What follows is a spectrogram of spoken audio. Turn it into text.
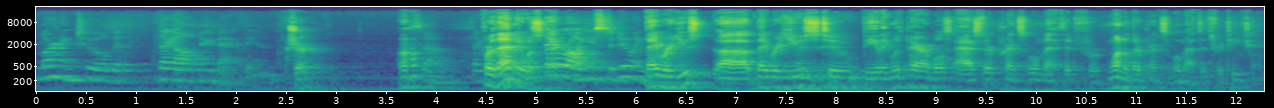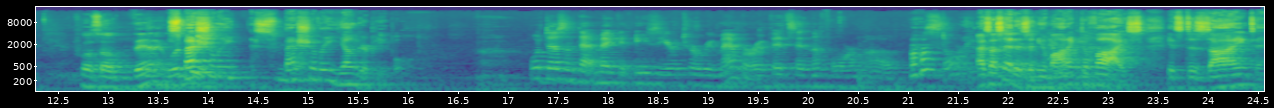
learning tool that they all knew back then. Sure. Uh-huh. So they For were- them, it was- They were all used to doing. They that. were used. Uh, they were used to dealing with parables as their principal method for one of their principal methods for teaching, Well, so then it would be. especially especially younger people. Uh-huh. Well, doesn't that make it easier to remember if it's in the form of Uh-huh. a story? As I said, it's a mnemonic Yeah. device. It's designed to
